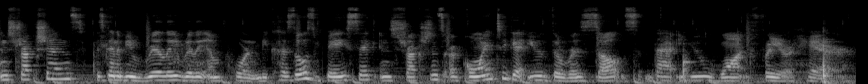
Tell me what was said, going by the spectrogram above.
instructions is going to be really, really important because those basic instructions are going to get you the results that you want for your hair.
